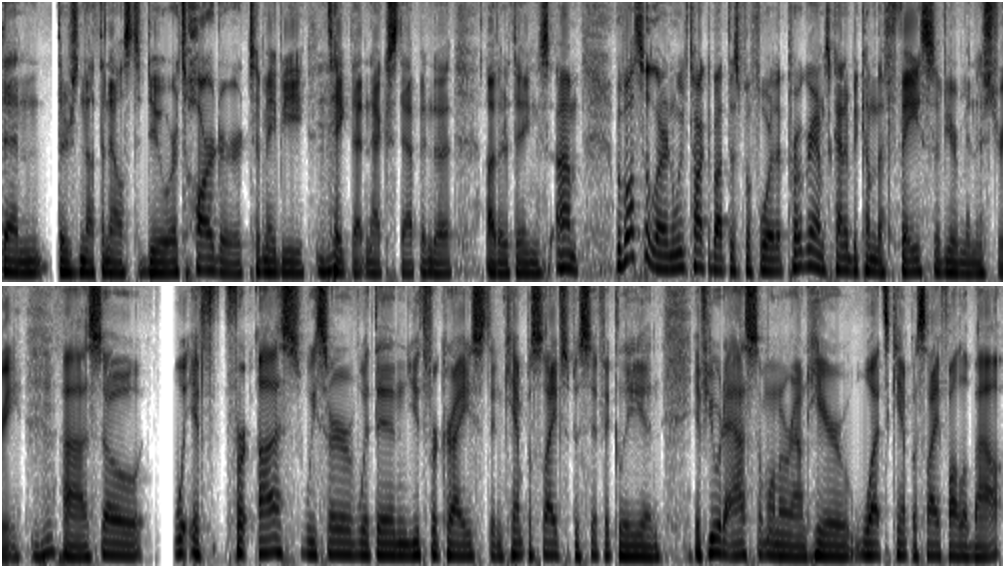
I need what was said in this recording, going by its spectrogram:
then there's nothing else to do, or it's harder to maybe take that next step into other things. Um, we've also learned, we've talked about this before, that programs kind of become the face of your ministry. Uh, so if for us, we serve within Youth for Christ and Campus Life specifically, and if you were to ask someone around here, what's Campus Life all about?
